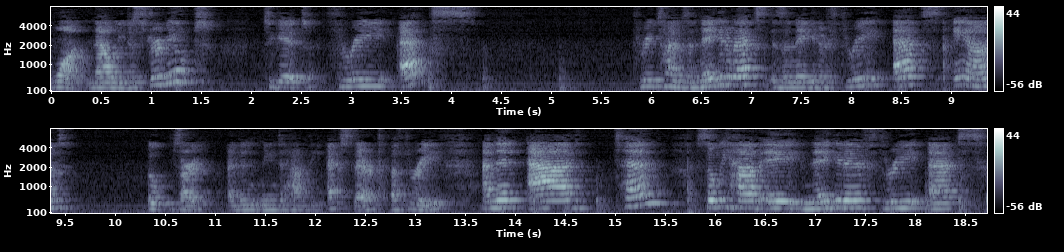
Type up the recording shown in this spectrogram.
1. Now we distribute to get 3x. 3 times a negative x is a negative 3x, and oh, sorry, I didn't mean to have the x there, a 3, and then add 10. So we have a negative 3x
